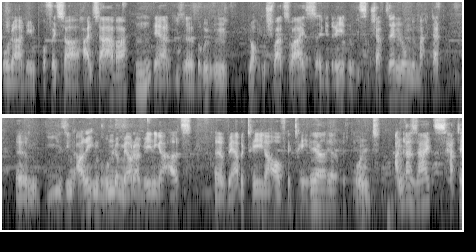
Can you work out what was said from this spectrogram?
oder den Professor Heinz Haber, mhm. der diese berühmten noch in Schwarz-Weiß äh, gedrehten Wissenschaftssendungen gemacht hat, ähm, die sind alle im Grunde mehr oder weniger als äh, Werbeträger aufgetreten. Ja, ja, verstehe. Und andererseits hatte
